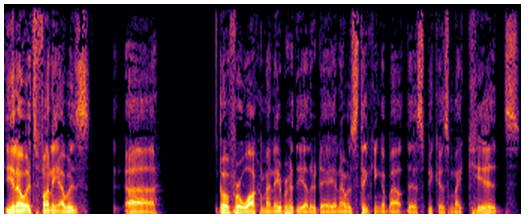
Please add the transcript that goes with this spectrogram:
You know, it's funny. I was uh, going for a walk in my neighborhood the other day, and I was thinking about this because my kids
